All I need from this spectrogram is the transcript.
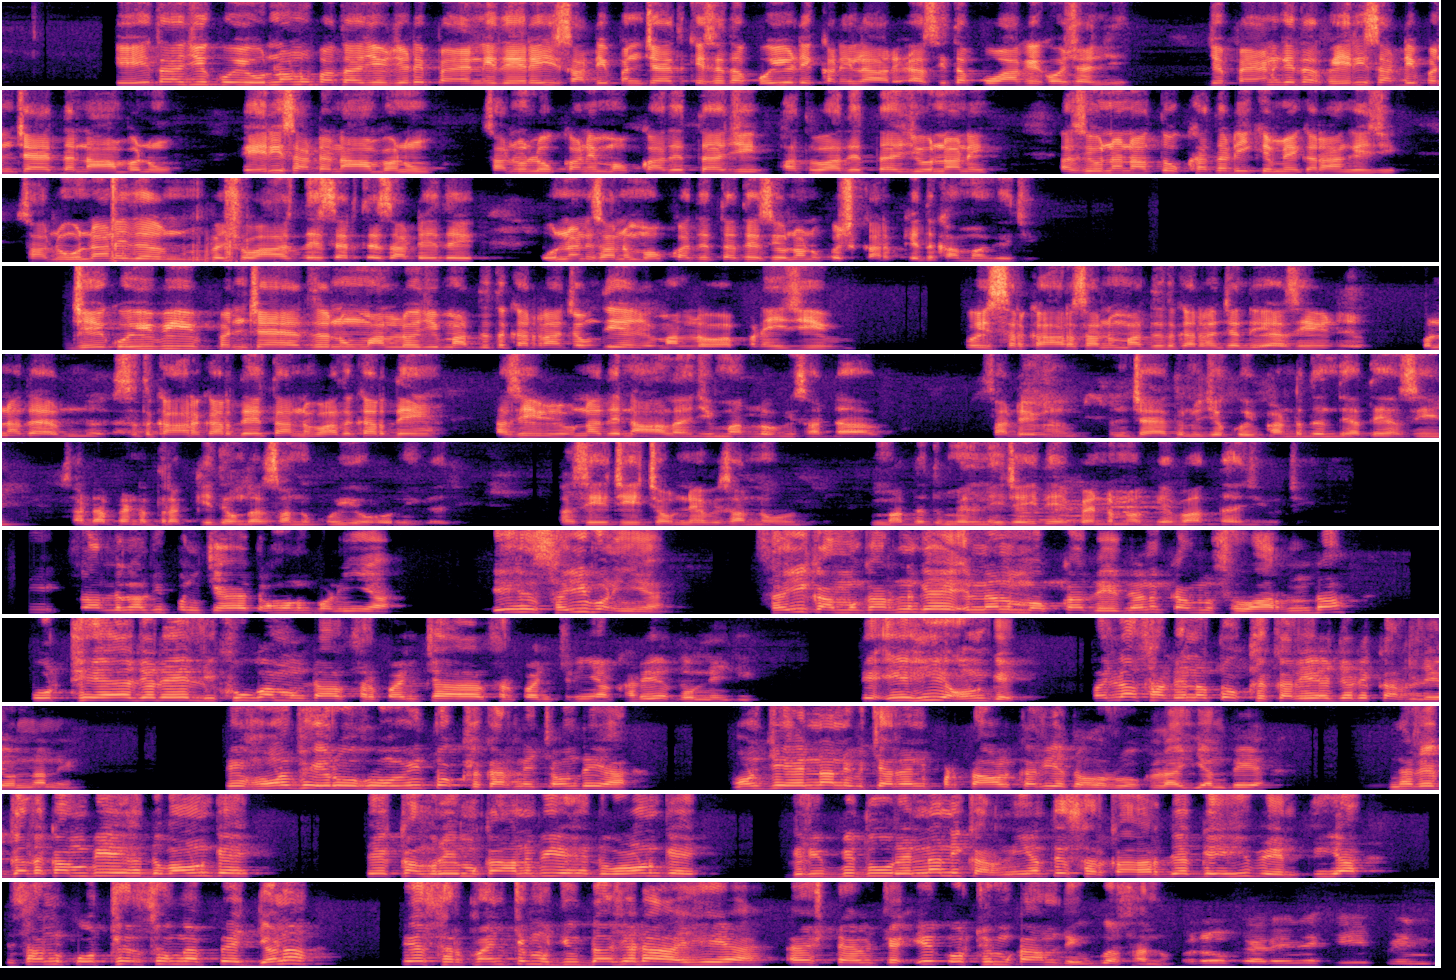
ਇਹ ਤਾਂ ਜੀ ਕੋਈ ਉਹਨਾਂ ਨੂੰ ਪਤਾ ਜੀ ਜਿਹੜੇ ਪੈਨ ਨਹੀਂ ਦੇ ਰਹੇ ਸਾਡੀ ਪੰਚਾਇਤ ਕਿਸੇ ਦਾ ਕੋਈ ਅੜਿੱਕਾ ਨਹੀਂ ਲਾ ਰਿਹਾ। ਅਸੀਂ ਤਾਂ ਪਵਾ ਕੇ ਖੁਸ਼ ਹਾਂ ਜੀ। ਜੇ ਪੈਣਗੇ ਤਾਂ ਫੇਰ ਹੀ ਸਾਡੀ ਪੰਚਾਇਤ ਦਾ ਨਾਮ ਬਣੂ, ਫੇਰ ਹੀ ਸਾਡਾ ਨਾਮ ਬਣੂ। ਸਾਨੂੰ ਲੋਕਾਂ ਨੇ ਮੌਕਾ ਦਿੱਤਾ ਜੀ, ਫਤਵਾ ਦਿੱਤਾ ਜੀ ਉਹਨਾਂ ਨੇ। ਅਸੀਂ ਉਹਨਾਂ ਨਾਲ ਧੋਖਾਧੜੀ ਕਿਵੇਂ ਕਰਾਂਗੇ ਜੀ? ਸਾਨੂੰ ਉਹਨਾਂ ਨੇ ਵਿਸ਼ਵਾਸ ਦੇ ਸਿਰ ਤੇ ਸਾਡੇ ਤੇ, ਉਹਨਾਂ ਨੇ ਸਾਨੂੰ ਮੌਕਾ ਦਿੱਤਾ ਤੇ ਅਸੀਂ ਉਹਨਾਂ ਨੂੰ ਕੁਝ ਕਰਕੇ ਦਿਖਾਵਾਂਗੇ ਜੀ। ਜੇ ਕੋਈ ਵੀ ਪੰਚਾਇਤ ਨੂੰ ਮੰਨ ਲਓ ਜੀ ਮਦਦ ਕਰਨਾ ਚਾਹੁੰਦੀ ਹੈ, ਜੀ ਮੰਨ ਲਓ ਆਪਣੀ ਜੀ ਕੋਈ ਸਰਕਾਰ ਸਾਨੂੰ ਮਦਦ ਕਰਨਾ ਚਾਹੁੰਦੀ ਹੈ, ਅਸੀਂ ਉਹਨਾਂ ਦਾ ਸਤਿਕਾਰ ਕਰਦੇ ਹਾਂ, ਧੰਨਵਾਦ ਕਰਦੇ ਹਾਂ, ਅਸੀਂ ਉਹਨਾਂ ਦੇ ਨਾਲ ਹੈ ਜੀ ਮੰਨ ਲਓ ਵੀ ਸਾਡਾ ਸਾਡੇ ਪੰਚਾਇਤ ਨੂੰ ਜੇ ਕੋਈ ਫੰਡ ਦਿੰਦੇ ਆ ਤੇ ਅਸੀਂ, ਸਾਡਾ ਪਿੰਡ ਤਰੱਕੀ ਦੇ ਹੁੰਦਾ, ਸਾਨੂੰ ਕੋਈ ਉਹ ਨਹੀਂਗਾ ਜੀ। ਅਸੀਂ ਇਹ ਚੀਜ਼ ਚਾਹੁੰਦੇ ਹਾਂ ਵੀ ਸਾਨੂੰ ਮਦਦ ਮਿਲਣੀ ਚਾਹੀਦੀ ਹੈ, ਪਿੰਡ ਨੂੰ ਅੱਗੇ ਵੱਧਦਾ ਜੀ ਉਹ ਚੀਜ਼। ਕਾਲੀਆਂ ਦੀ ਪੰਚਾਇਤ ਹੁਣ ਬਣੀ ਆ। ਇਹ ਸਹੀ ਬਣੀ ਆ। ਸਹੀ ਕੰਮ ਕਰਨਗੇ, ਇਹਨਾਂ ਨੂੰ ਮੌਕਾ ਦੇ ਦੇਣ, ਕੰਮ ਸਵਾਰਨ ਦਾ। ਕੋਠੇ ਆ ਜਿਹੜੇ, ਲਿਖੂਗਾ ਮੁੰਡਾ ਸਰਪੰਚ ਆ, ਸਰਪੰਚਣੀਆਂ ਖੜੇ ਆ ਦੋਨੇ ਜੀ। ਤੇ ਇਹੀ ਆਉਣਗੇ। ਪਹਿਲਾਂ ਸਾਡੇ ਨਾਲ ਧੋਖੇ ਕਰੇ ਆ ਜਿਹੜੇ ਕਰ ਲਏ ਉਹਨਾਂ ਨੇ। ਤੇ ਹੁਣ ਫੇਰ ਉਹ ਵੀ ਧੋਖੇ ਕਰਨੇ ਚਾਹੁੰਦੇ ਆ। ਹੁਣ ਜੇ ਇਹਨਾਂ ਨੇ ਵਿਚਾਰਿਆਂ ਨੇ ਪੜਤਾਲ ਕਰੀਏ ਤਾਂ ਹੁਣ ਰੋਕ ਲਾਈ ਜਾਂਦੇ ਆ। ਨਰੇਗਾ ਦਾ ਕੰਮ ਵੀ ਇਹ ਦਿਵਾਉਣਗੇ ਤੇ ਕਮਰੇ ਮਕਾਨ ਵੀ ਇਹ ਦਿਵਾਉਣਗੇ। ਗਰੀਬੀ ਦੂਰ ਇਹਨਾਂ ਨੇ ਕਰਨੀ ਆ ਤੇ ਸਰਕਾਰ ਦੇ ਅੱਗੇ ਇਹੀ ਬੇਨਤੀ ਆ ਤੇ ਸਾਨੂੰ ਕੋਠੇ ਰਸੋਂਗਾ ਭੇਜਣ ਤੇ ਸਰਪੰਚ ਮੌਜੂਦਾ ਜਿਹੜਾ ਇਹ ਆ ਇਸ ਟਾਈਮ 'ਚ ਇਹ ਕੋਠੇ ਮਕਾਨ ਦੇਊਗਾ ਸਾਨੂੰ। ਪਰ ਉਹ ਕਹਿ ਰਹੇ ਨੇ ਕਿ ਪਿੰਡ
